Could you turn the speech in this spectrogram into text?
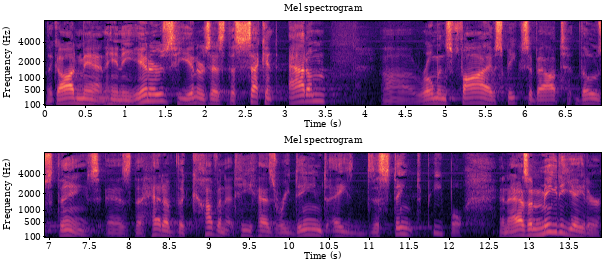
The God man, and He enters, He enters as the second Adam. Uh, Romans 5 speaks about those things as the head of the covenant. He has redeemed a distinct people. And as a mediator,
